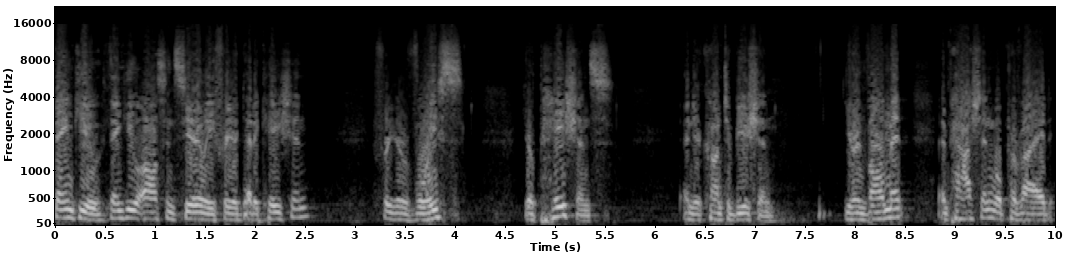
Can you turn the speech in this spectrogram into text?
Thank you. Thank you all sincerely for your dedication, for your voice, your patience, and your contribution. Your involvement and passion will provide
